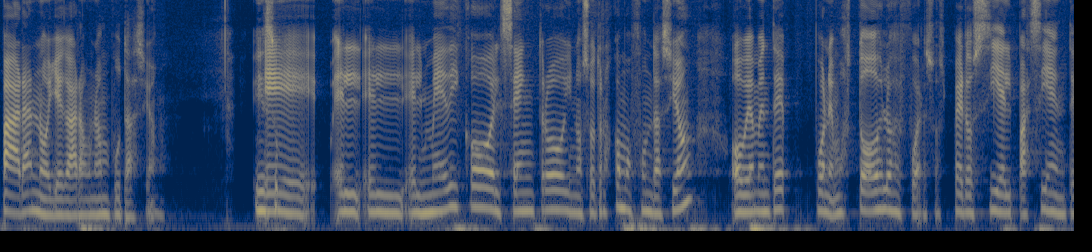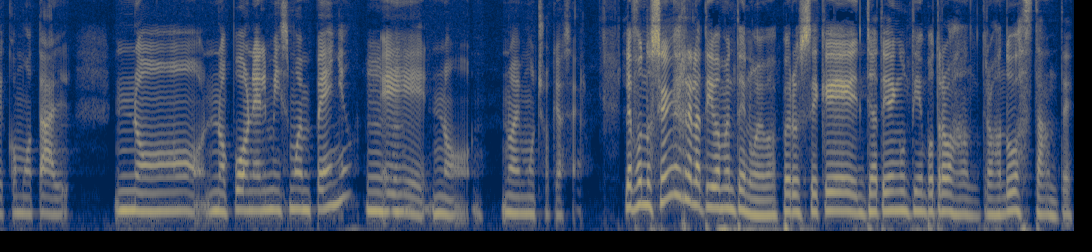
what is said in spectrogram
para no llegar a una amputación. Eh, el, médico, el centro y nosotros como fundación, obviamente ponemos todos los esfuerzos, pero si el paciente como tal no, no pone el mismo empeño, eh, no, no hay mucho que hacer. La fundación es relativamente nueva, pero sé que ya tienen un tiempo trabajando, trabajando bastante.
